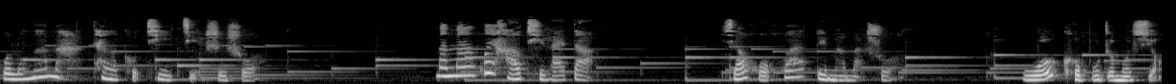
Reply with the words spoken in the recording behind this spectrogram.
火龙妈妈叹了口气，解释说：“慢慢会好起来的。”小火花对妈妈说：“我可不这么想。”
